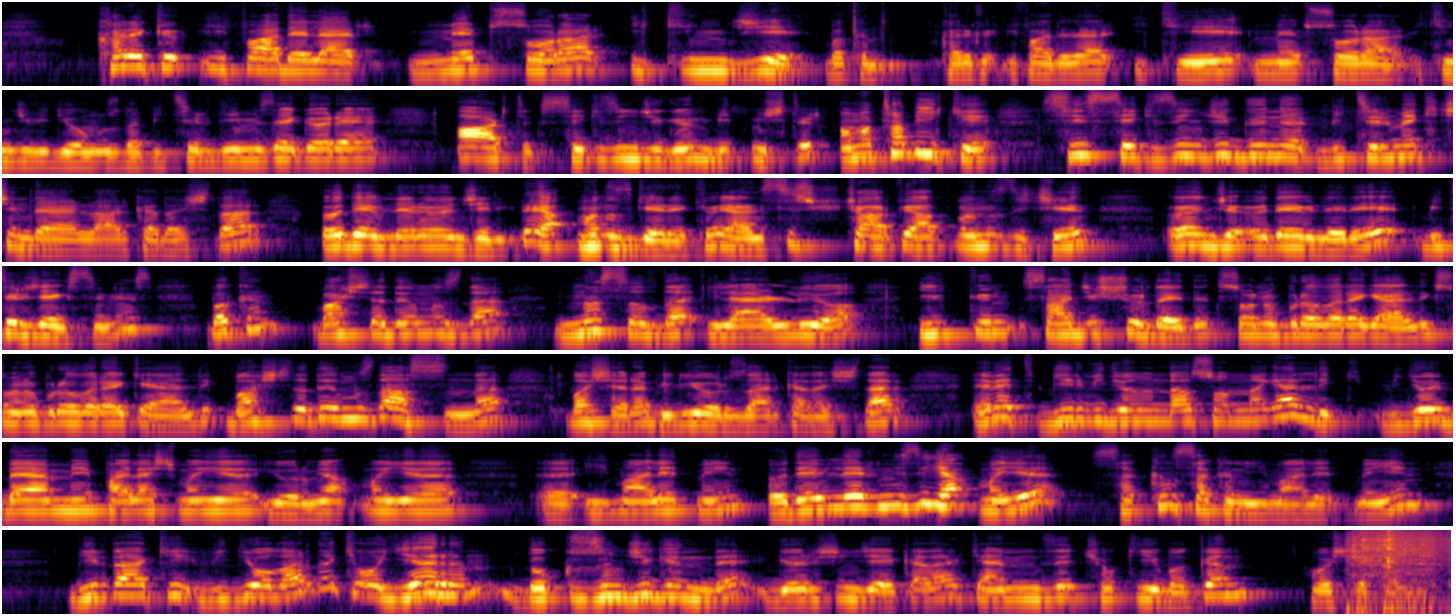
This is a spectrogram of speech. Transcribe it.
Kareköklü ifadeler map sorar ikinci bakın kareköklü ifadeler 2 map sorar ikinci videomuzda bitirdiğimize göre artık 8. gün bitmiştir. Ama tabii ki siz 8. günü bitirmek için değerli arkadaşlar ödevleri öncelikle yapmanız gerekiyor. Yani siz şu çarpıyı atmanız için önce ödevleri bitireceksiniz. Bakın başladığımızda nasıl da ilerliyor. İlk gün sadece şuradaydık. Sonra buralara geldik. Sonra buralara geldik. Başladığımızda aslında başarabiliyoruz arkadaşlar. Evet bir videonun daha sonuna geldik. Videoyu beğenmeyi, paylaşmayı, yorum yapmayı e, ihmal etmeyin. Ödevlerinizi yapmayı sakın sakın ihmal etmeyin. Bir dahaki videolardaki o yarın 9. günde görüşünceye kadar kendinize çok iyi bakın. Hoşçakalın.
